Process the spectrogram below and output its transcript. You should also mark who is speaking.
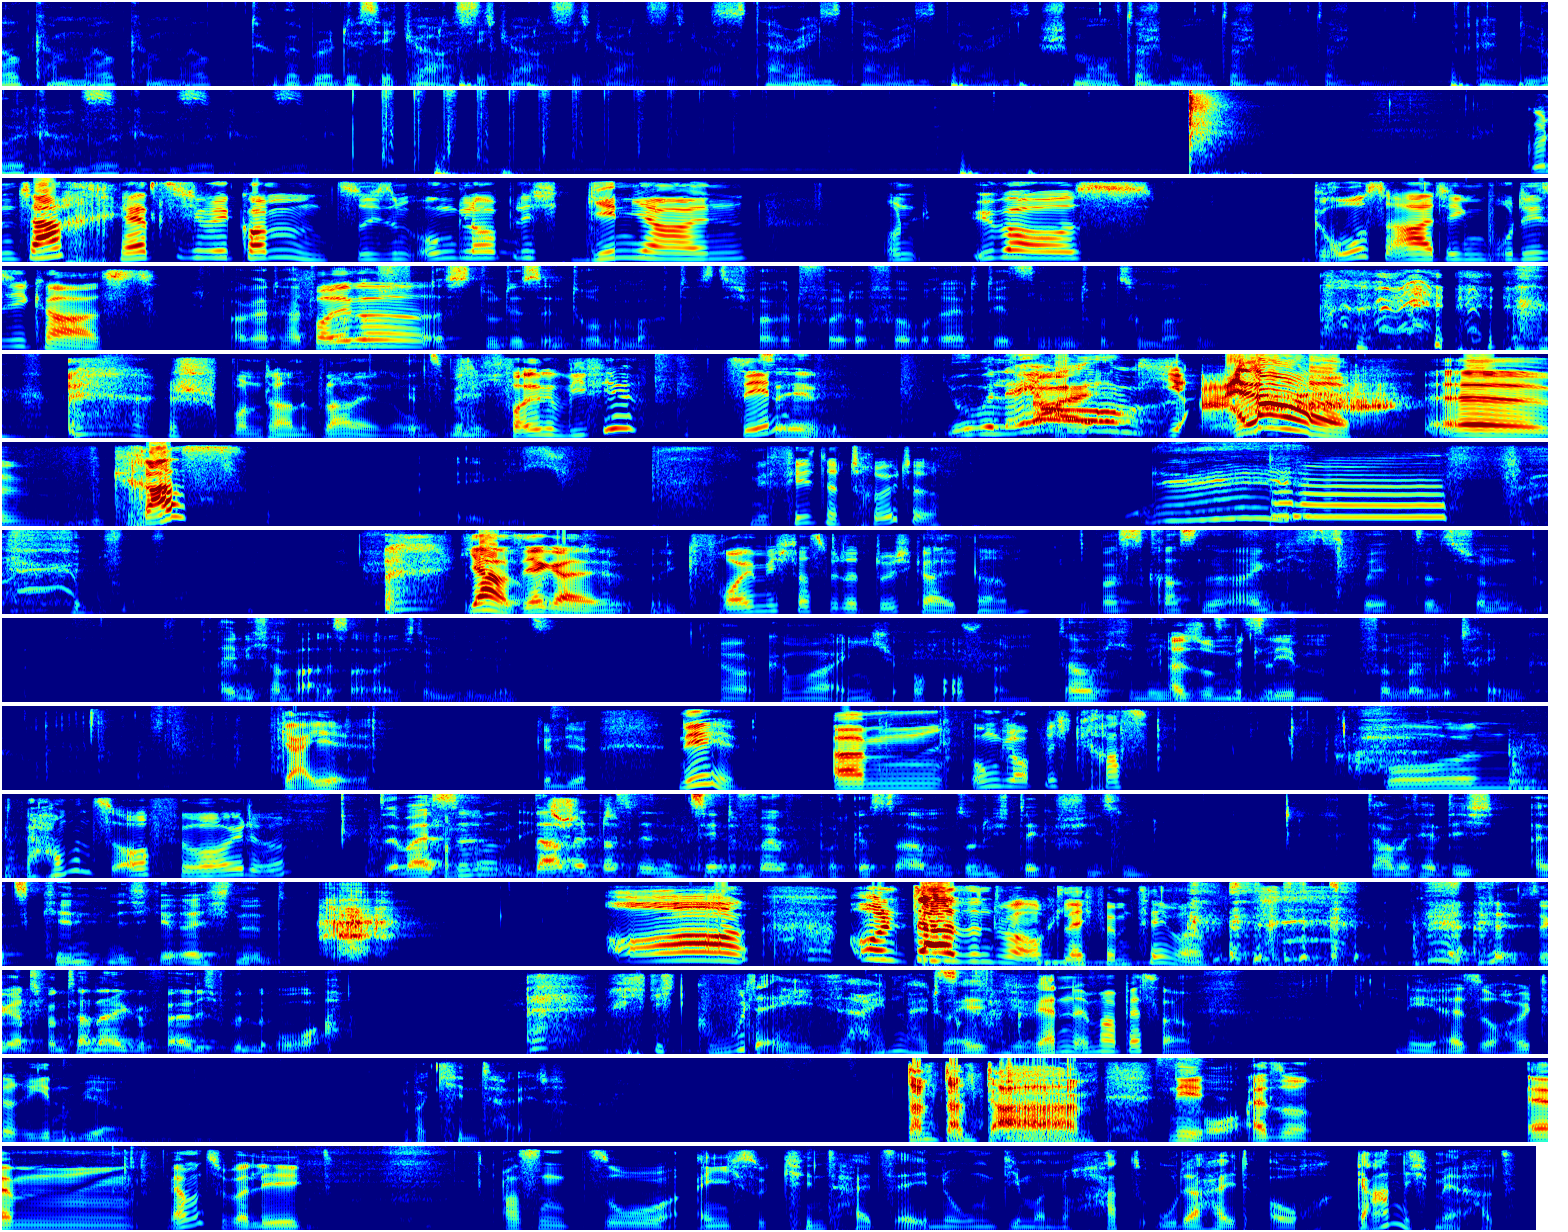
Speaker 1: Welcome, welcome, welcome to the Brodisicast. Staring, staring, staring. Schmolte, schmolte, schmolte, schmolte. And Lukas.
Speaker 2: Guten Tag, herzlich willkommen zu diesem unglaublich genialen und überaus großartigen Brodisicast.
Speaker 3: Ich war gerade hart
Speaker 2: Folge-
Speaker 3: dass du das Intro gemacht hast. Ich war gerade voll darauf vorbereitet, jetzt ein Intro zu machen.
Speaker 2: Spontane Planänderung.
Speaker 3: Jetzt bin ich
Speaker 2: Folge wie viel? Zehn?
Speaker 3: zehn. Jubiläum!
Speaker 2: Ja, Alter! Äh, krass! Ich, pff, mir fehlt eine Tröte. ja, sehr geil. Ich freue mich, dass wir das durchgehalten haben.
Speaker 3: Was krass, ne? Eigentlich ist das Projekt jetzt schon. Eigentlich haben wir alles erreicht im Leben jetzt.
Speaker 2: Ja, können wir eigentlich auch aufhören.
Speaker 3: Darf ich nehmen?
Speaker 2: Also mit
Speaker 3: Sip
Speaker 2: Leben.
Speaker 3: Von meinem Getränk.
Speaker 2: Geil. Könnt ihr. Nee, ähm, unglaublich krass. Und wir haben uns auch für heute.
Speaker 3: Weißt du, damit, dass wir eine zehnte Folge vom Podcast haben und so durch die Decke schießen, damit hätte ich als Kind nicht gerechnet.
Speaker 2: Oh! Und da sind wir auch gleich beim Thema.
Speaker 3: da ist mir gerade spontan eingefallen. Ich bin. Oh.
Speaker 2: Richtig gut, ey, diese Einleitung. Ey, wir werden immer besser. Nee, also heute reden wir über Kindheit. Dam, dam, dam! Nee, also, ähm, wir haben uns überlegt, was sind so eigentlich so Kindheitserinnerungen, die man noch hat oder halt auch gar nicht mehr hat.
